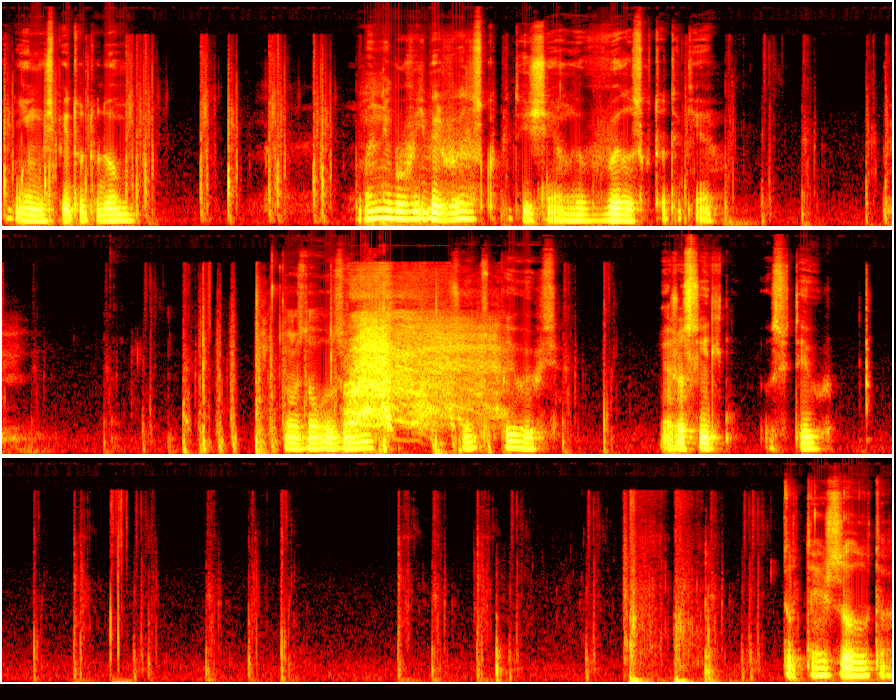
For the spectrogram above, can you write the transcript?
піднімусь, піду додому. У мене був вибір вилазку піти але вилазку то таке. О, знову знову. Чому тут появився? Я ж освіт... освітив. Тут теж золото.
